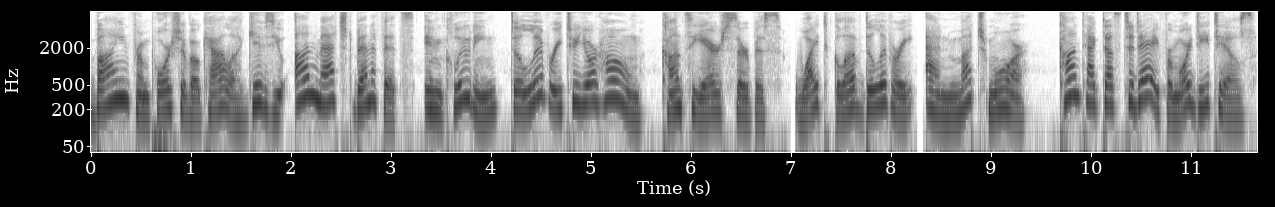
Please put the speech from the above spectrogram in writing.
Buying from Porsche of Ocala gives you unmatched benefits, including delivery to your home, concierge service, white glove delivery, and much more. Contact us today for more details.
